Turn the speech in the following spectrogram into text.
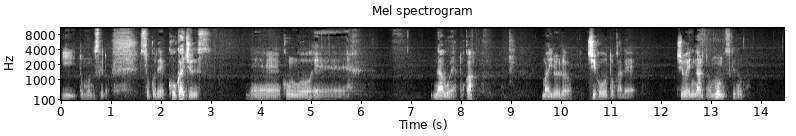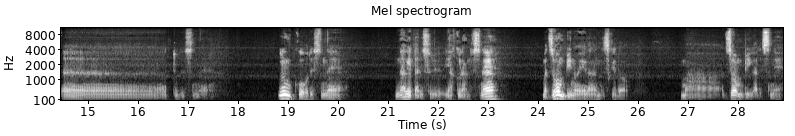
いいと思うんですけど、そこで公開中です。えー、今後、えー、名古屋とか、まあいろいろ地方とかで上映になると思うんですけどえー、っとですね、うんこをですね、投げたりする役なんですね。まあ、ゾンビの映画なんですけど、まあ、ゾンビがですね、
